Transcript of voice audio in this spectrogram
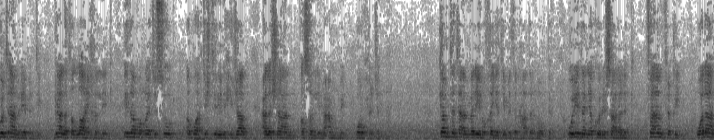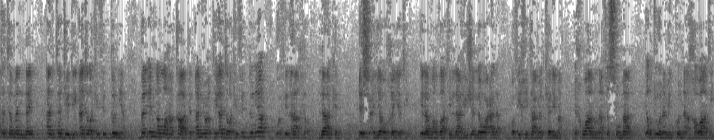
قلت آمر يا بنتي. قالت الله يخليك. إذا مريت السوق أبغاك تشتري لي حجاب علشان أصلي مع أمي وأروح الجنة. كم تتأملين أخيتي مثل هذا الموقف؟ أريد أن يكون رسالة لك. فأنفقي. ولا تتمني أن تجدي أجرك في الدنيا بل إن الله قادر أن يعطي أجرك في الدنيا وفي الآخرة. لكن اسعي يا أخيتي إلى مرضاة الله جل وعلا. وفي ختام الكلمة إخواننا في الصومال يرجون منكن أخواتي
